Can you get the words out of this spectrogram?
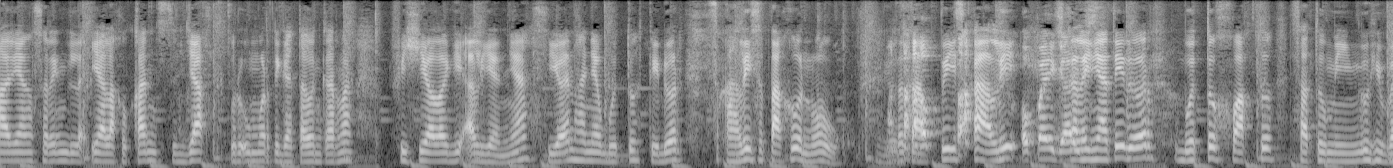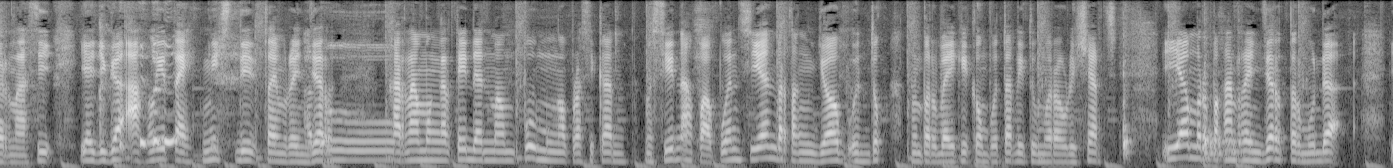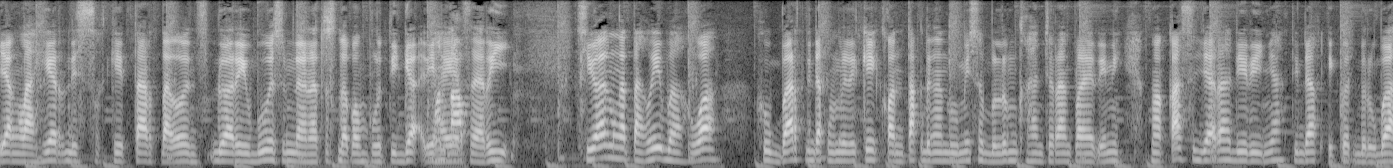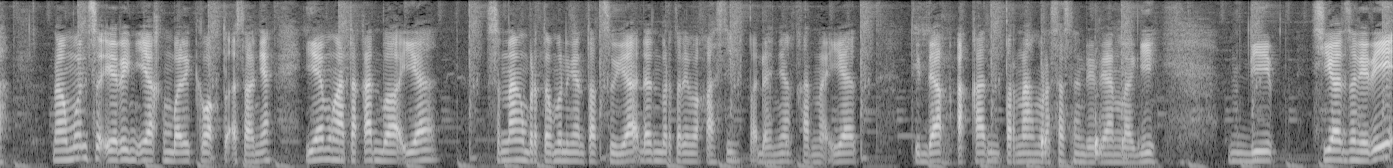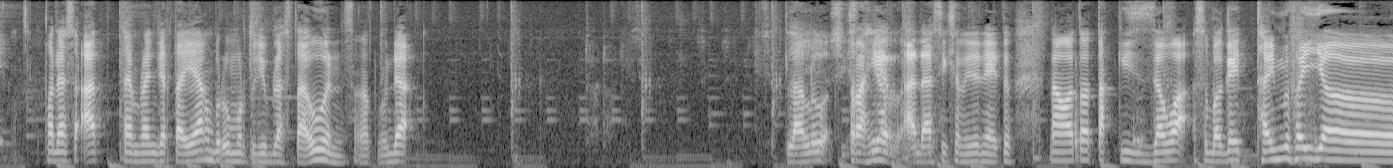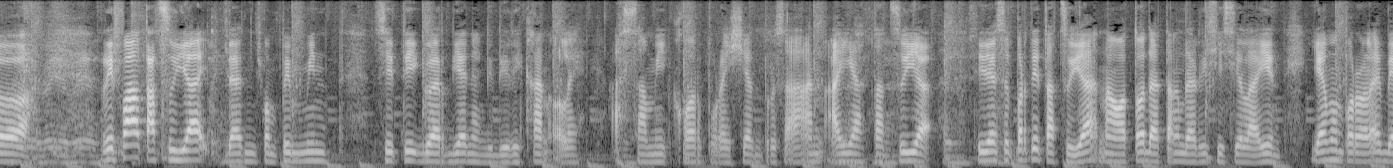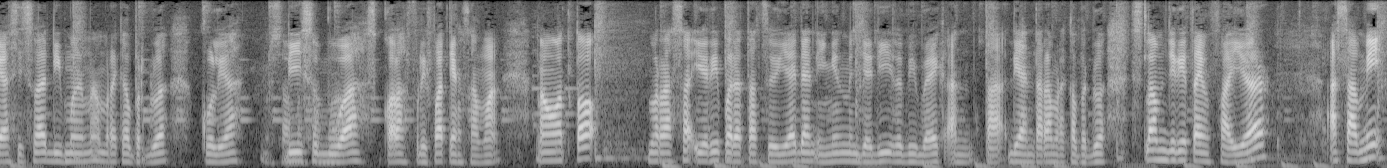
Hal yang sering ia lakukan sejak berumur 3 tahun karena fisiologi aliennya Xion hanya butuh tidur sekali setahun. Wow. Tetapi sekali guys. sekalinya tidur butuh waktu satu minggu hibernasi. Ia juga ahli teknik di Time Ranger. Aduh. Karena mengerti dan mampu mengoperasikan mesin apa pun, Xian bertanggung jawab untuk memperbaiki komputer di Tomorrow Research. Ia merupakan ranger termuda yang lahir di sekitar tahun 2983 di akhir Mantap. seri. Xian mengetahui bahwa Hubbard tidak memiliki kontak dengan bumi sebelum kehancuran planet ini, maka sejarah dirinya tidak ikut berubah. Namun seiring ia kembali ke waktu asalnya, ia mengatakan bahwa ia senang bertemu dengan Tatsuya dan berterima kasih padanya karena ia tidak akan pernah merasa sendirian lagi. Di Xion sendiri pada saat Time Ranger tayang berumur 17 tahun, sangat muda. Lalu Six terakhir ada Six Ranger yaitu Naoto Takizawa sebagai Time Fire. rival Tatsuya dan pemimpin City Guardian yang didirikan oleh Asami Corporation perusahaan ayah Tatsuya. Tidak seperti Tatsuya, Naoto datang dari sisi lain. Ia memperoleh beasiswa di mana mereka berdua kuliah di sebuah sekolah privat yang sama. Naoto merasa iri pada Tatsuya dan ingin menjadi lebih baik anta, di antara mereka berdua. Setelah menjadi Time Fire, Asami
